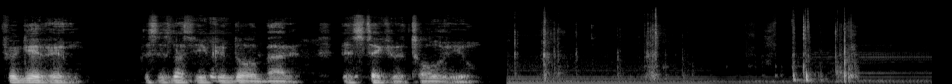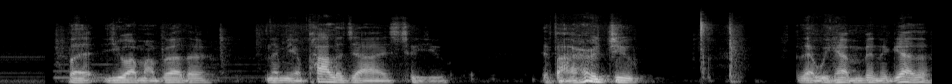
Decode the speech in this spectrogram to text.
Forgive him, because there's nothing you can do about it. It's taking a toll on you. But you are my brother. Let me apologize to you if I hurt you, that we haven't been together.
